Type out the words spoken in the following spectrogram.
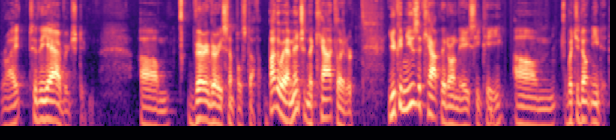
right, to the average student. Um, very, very simple stuff. By the way, I mentioned the calculator. You can use a calculator on the ACT, um, but you don't need it.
